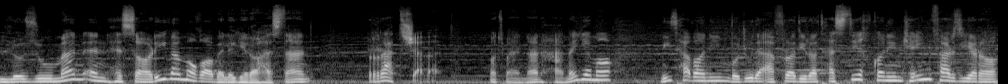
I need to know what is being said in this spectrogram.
لزوما انحصاری و مقابله گرا هستند رد شود مطمئنا همه ما می توانیم وجود افرادی را تصدیق کنیم که این فرضیه را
